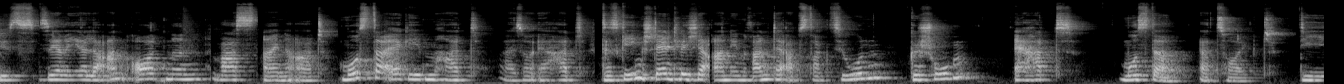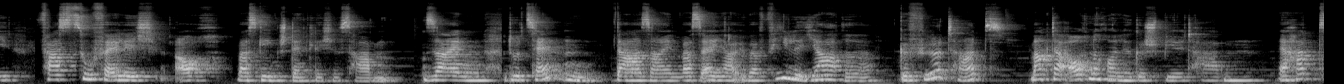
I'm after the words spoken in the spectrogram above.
das serielle Anordnen, was eine Art Muster ergeben hat. Also er hat das Gegenständliche an den Rand der Abstraktion geschoben. Er hat Muster erzeugt, die fast zufällig auch was Gegenständliches haben. Sein Dozentendasein, was er ja über viele Jahre geführt hat, mag da auch eine Rolle gespielt haben. Er hat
